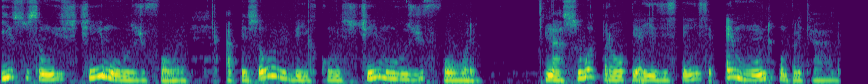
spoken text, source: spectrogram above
Isso são estímulos de fora. A pessoa viver com estímulos de fora na sua própria existência é muito complicado,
